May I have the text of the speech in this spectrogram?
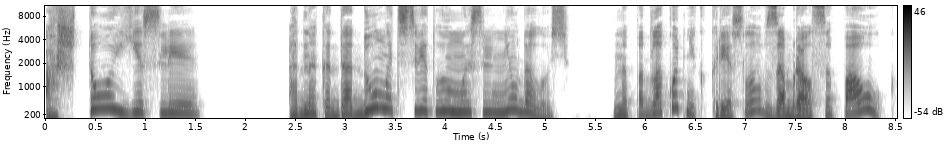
А что, если... Однако додумать светлую мысль не удалось. На подлокотник кресла взобрался паук.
